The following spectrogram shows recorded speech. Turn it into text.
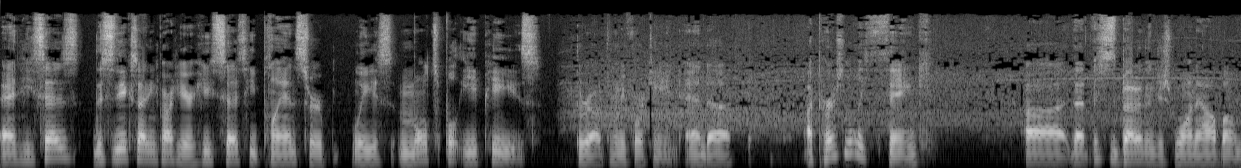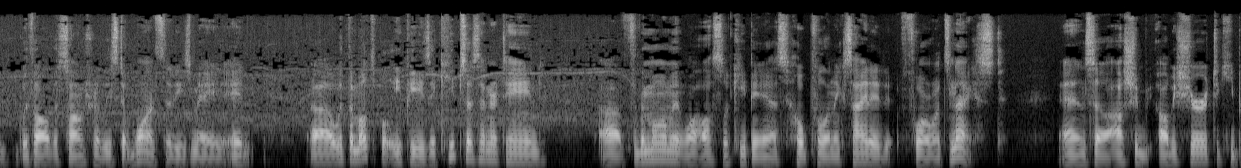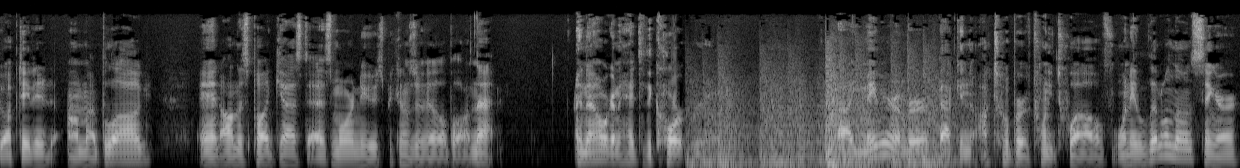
And he says, this is the exciting part here, he says he plans to release multiple EPs throughout 2014. And uh, I personally think uh, that this is better than just one album with all the songs released at once that he's made. It, uh, with the multiple EPs, it keeps us entertained uh, for the moment while also keeping us hopeful and excited for what's next. And so I'll should I'll be sure to keep you updated on my blog and on this podcast as more news becomes available on that. And now we're going to head to the courtroom. Uh, you may remember back in October of 2012 when a little known singer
